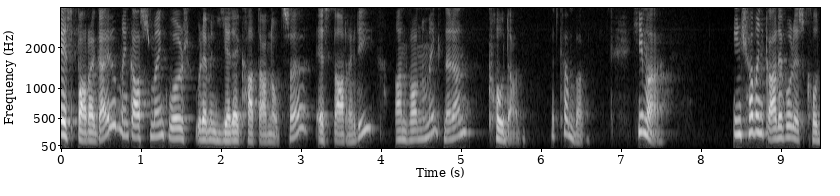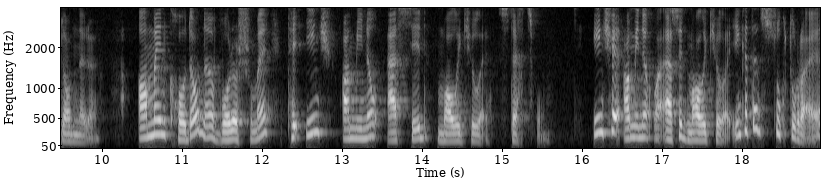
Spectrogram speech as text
Այս պարագայում մենք ասում ենք, որ ուրեմն 3 հատանոցը այս տարերի անվանում ենք նրան կոդան։ Այդքան բան։ Հիմա ինչով են կարևոր այս կոդոնները։ Ամեն կոդոնը որոշում է, թե ինչ amino acid molecule է ստեղծվում։ Ինչ է amino acid molecule-ը։ Ինքը տենց ստրուկտուրա է,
